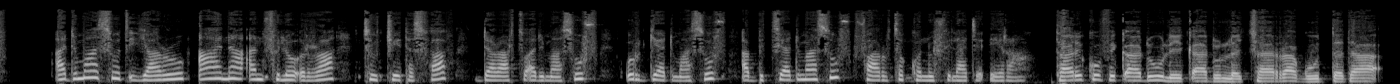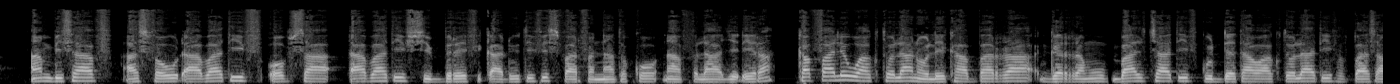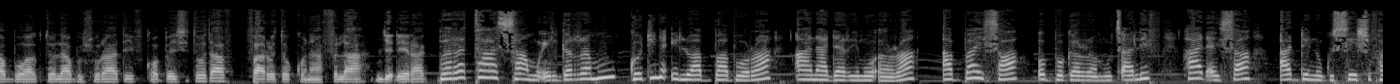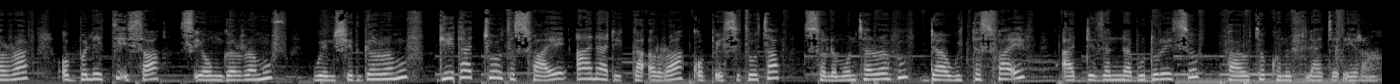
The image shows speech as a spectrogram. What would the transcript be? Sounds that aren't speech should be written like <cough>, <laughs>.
Adimaasuu Xiyyaaruu Aanaa Anfiloo irraa Tuuchee Tasfaaf Daraartuu Adimaasuuf Urgee Adimaasuuf Abbittii Adimaasuuf Faaruu tokko nuuf filaa jedheera. Taarikuu Fiqaaduu Leeqaa Dullachaa irraa guuttataa Hambisaaf Asfa'uu Dhaabaatiif Obsaa Dhaabaatiif Shibbiree Fiqaaduutiifis faarfannaa tokko naaf filaa jedheera. Kaffaaleen Waaqtolaan Olee Kaabbaarraa Garramuu Baalchaatiif Guddataa Waaqtolaatiif Abbaasaa Obbo Waaqtolaa Bushuraatiif qopheessitootaaf faaruu tokko naaf filaa jedheera. Barataa Saamu'eel Garramuu godina Iluu Abbaa Booraa Aanaa Dariimoo irraa abbaa isaa obbo Garramuu Caaliif haadha isaa Aadde Nugusee Shifarraaf obboleettii isaa Tsiyoon Garramuuf Weenisheet Garramuuf Geetaachoo Tasfaa'ee Aanaa Deeggaa irraa qopheessitootaaf Solomoon Tarrafuuf Daawwit Tasfaa'eef Aadde Zannabuu Dureessuuf faaruu tokko nuuf filaa jedheera.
